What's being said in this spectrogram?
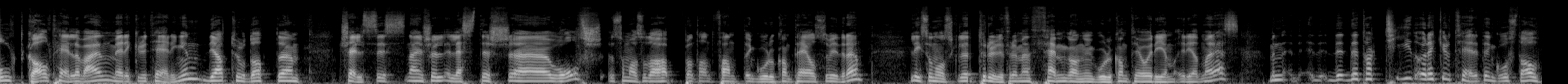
alt galt hele veien med rekrutteringen. De har trodd at uh, Chelseas Nei, unnskyld, Leicesters uh, Walsh, som altså da annet fant en Goro Canté osv., liksom nå skulle trylle frem en fem ganger Golo Kanté og Riyad Mahrez. Men det, det, tar tid å rekruttere til en god stall.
